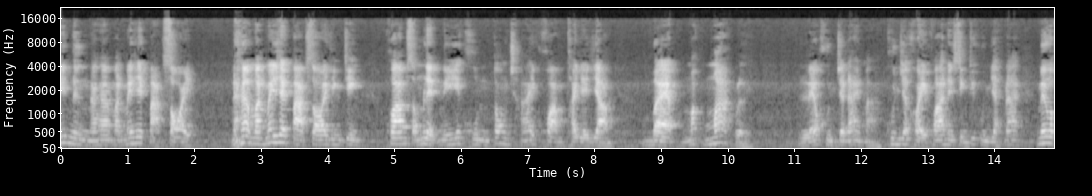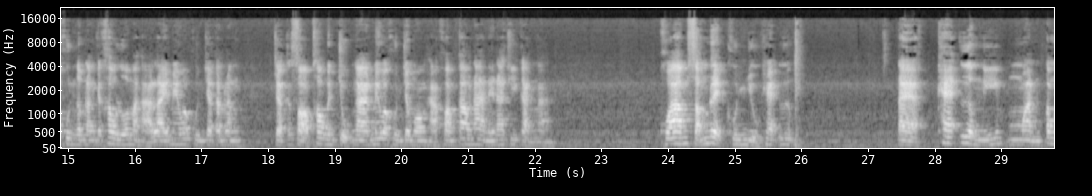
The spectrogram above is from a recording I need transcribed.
นิดนึงนะฮะมันไม่ใช่ปากซอยนะฮะมันไม่ใช่ปากซอยจริง ๆ ความสำเร็จนี้คุณต้องใช้ความพยายามแบบมาก ๆ เลย แล้วคุณจะได้มา คุณจะไขว่คว้าในสิ่งที่คุณอยากได้ ไม่ว่าคุณกำลังจะเข้ารั้วมหาลัย ไม่ว่าคุณจะกำลังจะสอบเข้าบรรจุงาน ไม่ว่าคุณจะมองหาความก้าวหน้าในหน้าที่การงาน ความสำเร็จคุณอยู่แค่เอื้อม แต่แค่เอื้อมนี้มันต้อง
